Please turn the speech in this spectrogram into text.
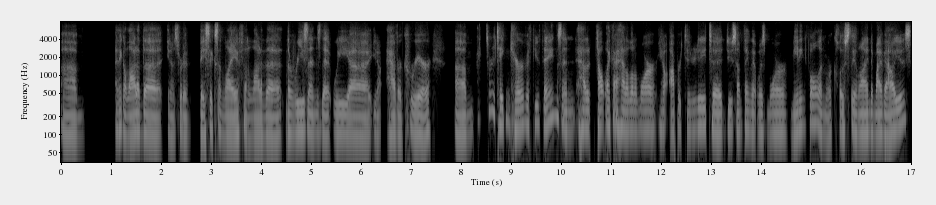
um, I think a lot of the you know sort of basics in life and a lot of the the reasons that we uh, you know have a career um, sort of taking care of a few things and had felt like I had a little more, you know, opportunity to do something that was more meaningful and more closely aligned to my values.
